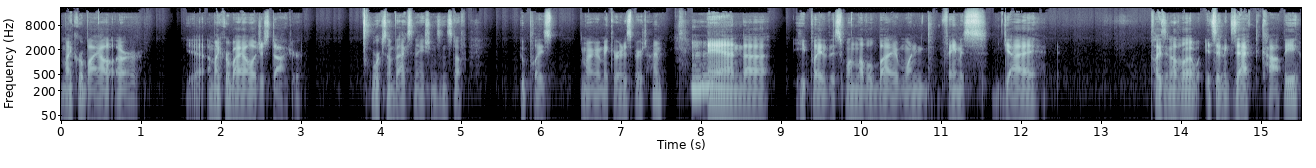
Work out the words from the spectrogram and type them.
microbiol or yeah, a microbiologist doctor, works on vaccinations and stuff, who plays Mario Maker in his spare time. And uh, he played this one level by one famous guy. Plays another level. It's an exact copy,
